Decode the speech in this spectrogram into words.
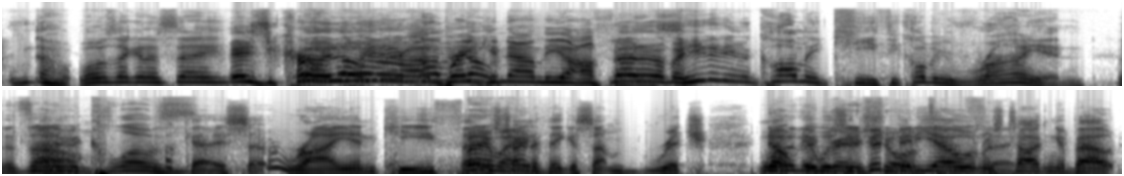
no, what was I going to say? Is Kurt No, no, he Warner didn't call me- breaking no. down the offense? No, no, no, but he didn't even call me Keith. He called me Ryan. That's not Oh, even close. Okay, so Ryan Keith. But I was trying to think of something rich. No, it was a good video and was talking about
